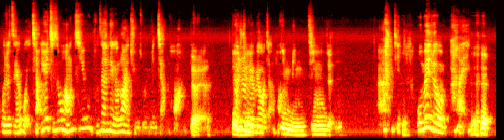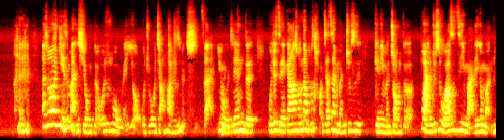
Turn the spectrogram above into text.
我就直接回呛，因为其实我好像几乎不在那个 LINE 群组里面讲话，对啊，我觉得没有必要我讲话一鸣惊人，啊，天我妹觉得我很派。他说你也是蛮凶的，我就说我没有，我觉得我讲话就是很实在，因为我今天的我就直接跟他说，那不是好家在门就是给你们装的，不然就是我要是自己买了一个门，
